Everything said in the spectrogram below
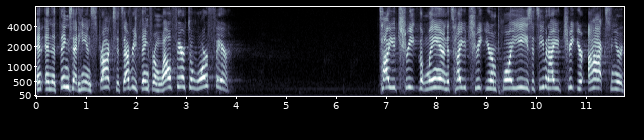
And, and the things that he instructs, it's everything from welfare to warfare. It's how you treat the land. It's how you treat your employees. It's even how you treat your ox and your,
